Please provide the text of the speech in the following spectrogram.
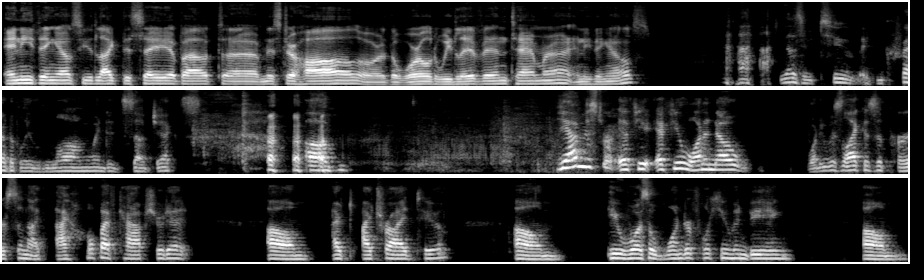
anything else you'd like to say about uh, Mr. Hall or the world we live in, Tamara? Anything else? Those are two incredibly long-winded subjects. um, yeah, Mr. If you if you want to know what he was like as a person, I I hope I've captured it. Um, I I tried to. Um, he was a wonderful human being. Um,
